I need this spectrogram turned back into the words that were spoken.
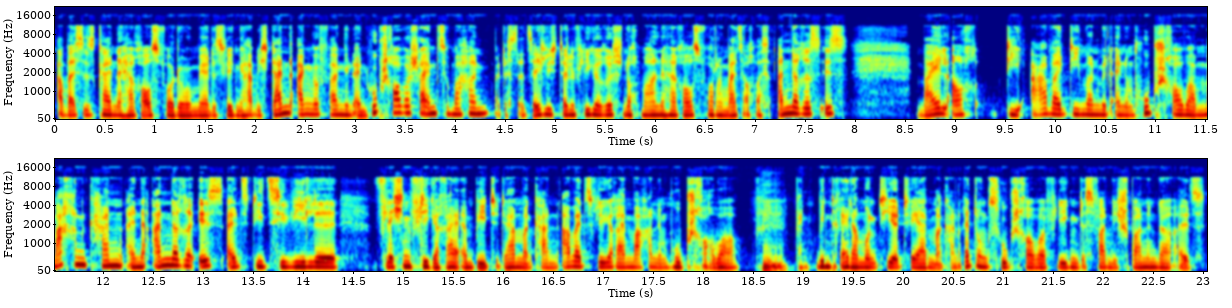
aber es ist keine Herausforderung mehr. Deswegen habe ich dann angefangen, einen Hubschrauberschein zu machen, weil das tatsächlich dann fliegerisch nochmal eine Herausforderung, weil es auch was anderes ist, weil auch die Arbeit, die man mit einem Hubschrauber machen kann, eine andere ist, als die zivile Flächenfliegerei anbietet. Ja, man kann Arbeitsfliegerei machen im Hubschrauber, hm. wenn Windräder montiert werden, man kann Rettungshubschrauber fliegen. Das fand ich spannender als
